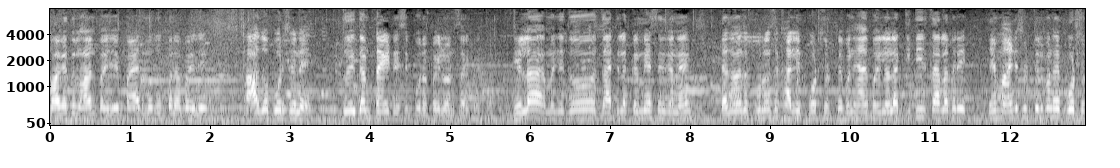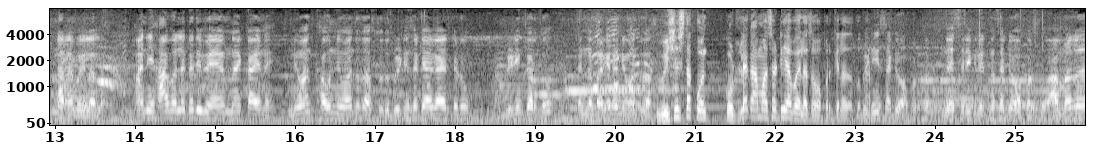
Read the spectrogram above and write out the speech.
भाग आहे तो लहान पाहिजे पायात मजबूतपणा पाहिजे हा जो पोर्शन आहे तो एकदम टाईट आहे पूर्ण पैलवानसारखा ढिला म्हणजे जो जातीला कमी असेल का नाही त्याच्यामुळे तो पूर्ण असं खाली पोट सुटतं पण ह्या बैलाला किती चालला तरी हे मांडी सुटतील पण हे पोट सुटणार नाही बैलाला. आणि हा बैल कधी व्यायाम नाही काय नाही. निवांत खाऊन निवांतच असतो तो. ब्रिडिंगसाठी हा गाय तो ब्रिडिंग करतो. आणि बागेला निवांतच असतो. विशेषतः कोण कुठल्या कामासाठी या बैलाचा वापर केला जातो? ब्रिडिंगसाठी वापरतो नैसर्गिक रेतनासाठी वापरतो. आम्हाला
